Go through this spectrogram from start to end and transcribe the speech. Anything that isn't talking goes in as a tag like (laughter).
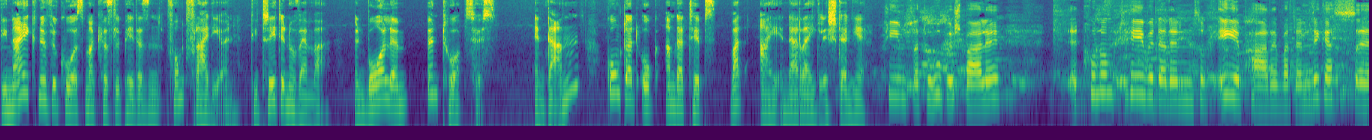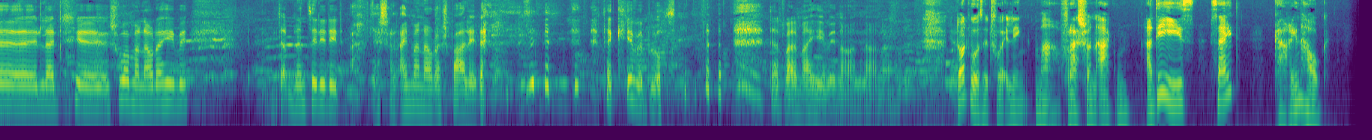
Die neue Knüffelkurs mag Christel Petersen funkt Freitag an, die 3. November. In Borlem, in Torpshüs. Und dann gungt dat ook am da Tipps, wat ei in der Regel stönje. Teams, was zu Hupe spale, äh, kunumt hebe da denn so Ehepaare, was dann lickers, äh, leit, äh, Schwurmann oder hebe, dann seht ihr, det, ach, das ist schon einmal oder spale. (laughs) Der kippe bloß. (laughs) das war mal hebe, no, no, no. Dort wo sit vor Illing, ma frasch von Aken. Adies, seid Karin Haug.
